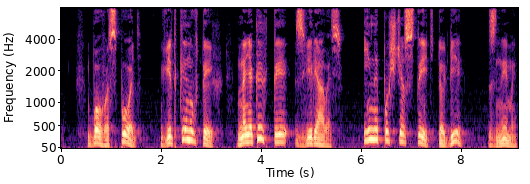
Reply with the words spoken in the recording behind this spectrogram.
бо Господь відкинув тих, на яких ти звірялась, і не пощастить тобі з ними.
